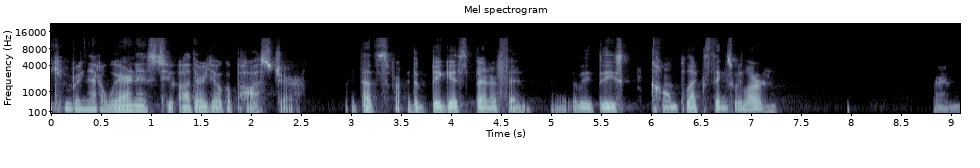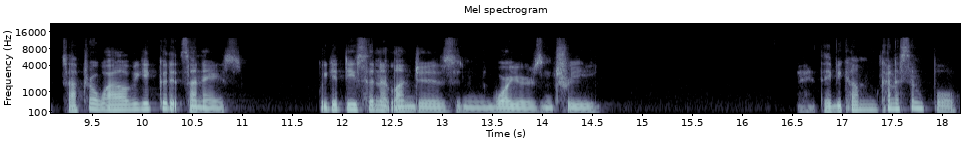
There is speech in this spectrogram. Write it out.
can bring that awareness to other yoga posture. That's probably the biggest benefit. These complex things we learn. Right. So after a while, we get good at sun A's. We get decent at lunges and warriors and tree. Right. They become kind of simple.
